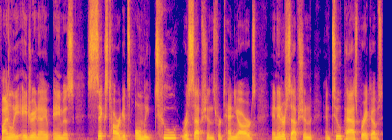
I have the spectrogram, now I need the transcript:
Finally, Adrian Amos, six targets, only two receptions for 10 yards, an interception, and two pass breakups,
